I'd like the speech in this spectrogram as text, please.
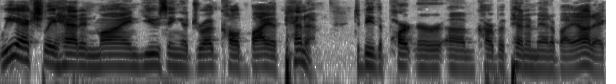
we actually had in mind using a drug called biapenem to be the partner um, carbapenem antibiotic.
